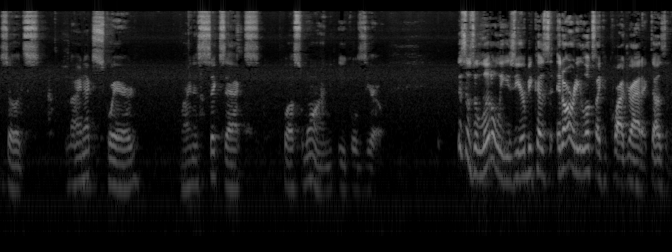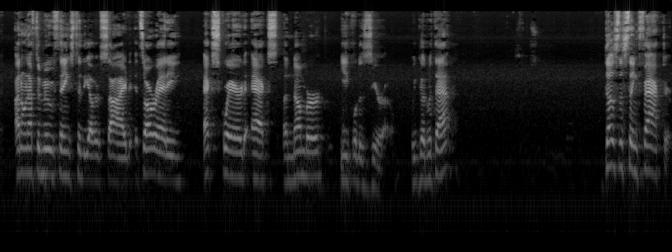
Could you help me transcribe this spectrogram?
So it's 9x squared minus 6x plus 1 equals 0. This is a little easier because it already looks like a quadratic, doesn't it? I don't have to move things to the other side. It's already x squared x, a number, equal to 0. We good with that? Does this thing factor?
